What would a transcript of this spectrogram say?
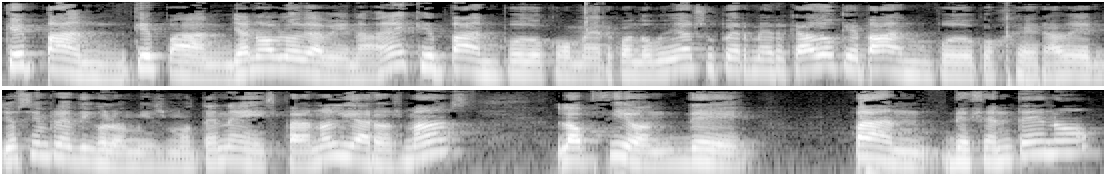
¿Qué pan? ¿Qué pan? Ya no hablo de avena, ¿eh? ¿Qué pan puedo comer? Cuando voy al supermercado, ¿qué pan puedo coger? A ver, yo siempre digo lo mismo. Tenéis, para no liaros más, la opción de pan de centeno,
